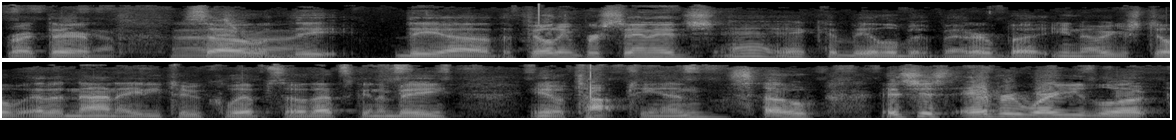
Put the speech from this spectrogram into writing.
right there. Yeah, so right. the the uh, the fielding percentage, eh, it could be a little bit better, but you know you're still at a 982 clip, so that's going to be you know top 10. So it's just everywhere you look,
